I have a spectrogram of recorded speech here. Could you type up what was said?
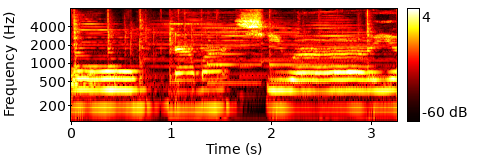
ಓಂ ನಮ ಶಿವಾಯ.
